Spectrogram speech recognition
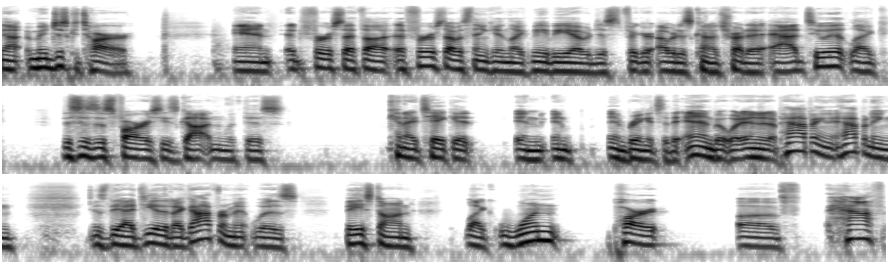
Now, I mean, just guitar. And at first, I thought at first I was thinking like maybe I would just figure I would just kind of try to add to it. Like this is as far as he's gotten with this. Can I take it and and and bring it to the end? But what ended up happening happening is the idea that I got from it was based on like one part of half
